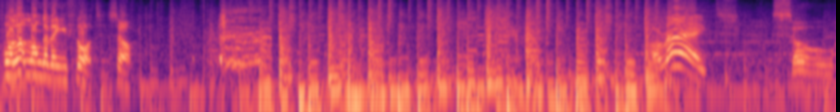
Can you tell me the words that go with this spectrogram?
for a lot longer than you thought. So All right. So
